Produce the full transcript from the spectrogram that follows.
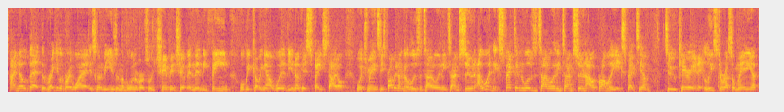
I know that the regular Bray Wyatt is going to be using the Blue Universal Championship and then the Fiend will be coming out with, you know, his face title, which means he's probably not going to lose the title anytime soon. I wouldn't expect him to lose the title anytime soon. I would probably expect him to carry it at least to WrestleMania.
